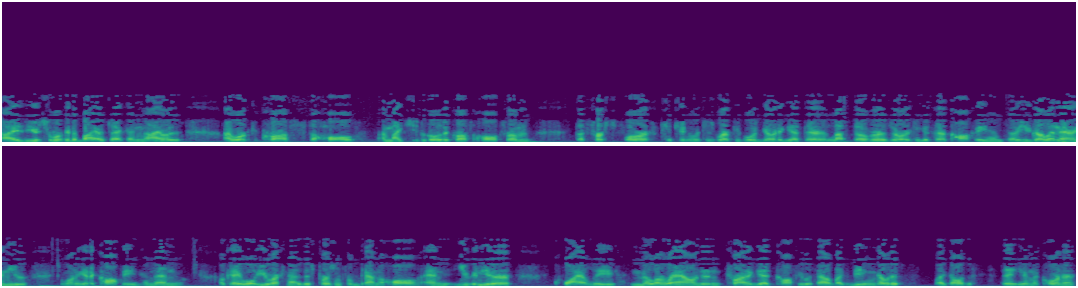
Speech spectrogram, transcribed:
I used to work at a biotech, and I was I worked across the hall. And my cubicle was across the hall from the first floor kitchen, which is where people would go to get their leftovers or to get their coffee. And so you go in there and you, you want to get a coffee, and then okay, well you recognize this person from down the hall, and you can either quietly mill around and try to get coffee without like being noticed, Like I'll just stay here in the corner,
